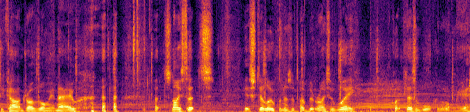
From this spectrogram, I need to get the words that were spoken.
you can't drive along it now, but it's nice that it's still open as a public right of way. Quite pleasant walking along here.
